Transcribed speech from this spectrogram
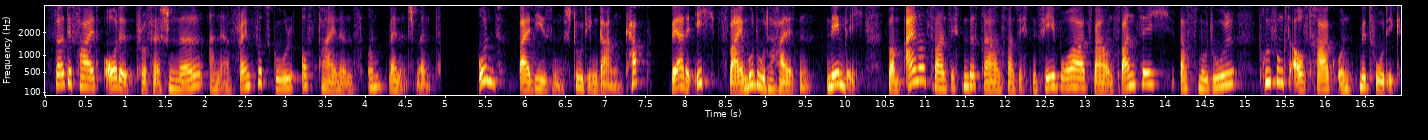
Certified Audit Professional an der Frankfurt School of Finance and Management. Und bei diesem Studiengang CAP werde ich zwei Module halten, nämlich vom 21. bis 23. Februar 2022 das Modul Prüfungsauftrag und Methodik.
